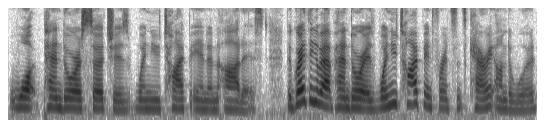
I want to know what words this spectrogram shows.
what Pandora searches when you type in an artist. The great thing about Pandora is when you type in, for instance, Carrie Underwood,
